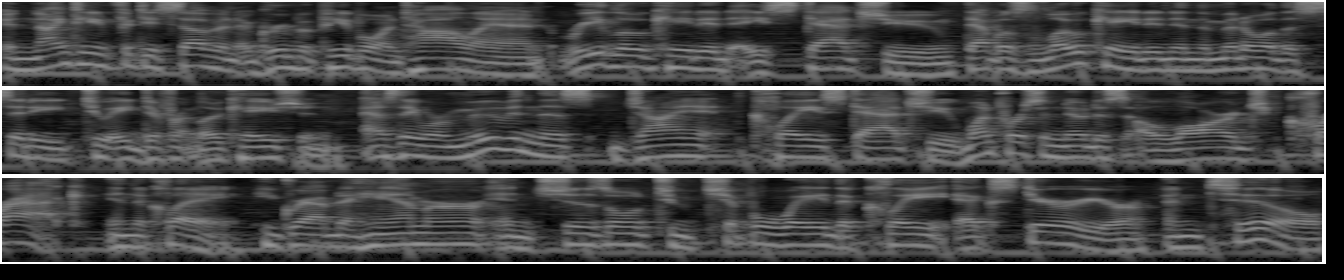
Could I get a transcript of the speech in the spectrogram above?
In 1957, a group of people in Thailand relocated a statue that was located in the middle of the city to a different location. As they were moving this giant clay statue, one person noticed a large crack in the clay. He grabbed a hammer and chisel to chip away the clay exterior until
